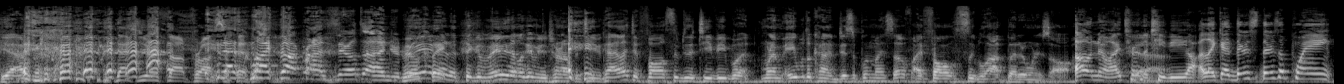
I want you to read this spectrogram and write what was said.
yeah. that's your thought process. that's my thought process. Zero to 100 real Maybe I gotta think of maybe that'll get me to turn off the TV. I like to fall asleep to the TV, but when I'm able to kind of discipline myself, I fall asleep a lot better when it's off. Oh, no, I turn Yeah. the TV off. Like, uh, there's, there's a point,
